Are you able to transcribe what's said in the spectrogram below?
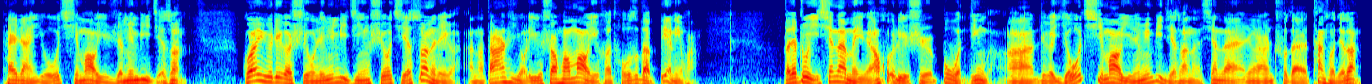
开展油气贸易人民币结算。关于这个使用人民币进行石油结算的这个啊，那当然是有利于双方贸易和投资的便利化。大家注意，现在美元汇率是不稳定的啊。这个油气贸易人民币结算呢，现在仍然处在探索阶段，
